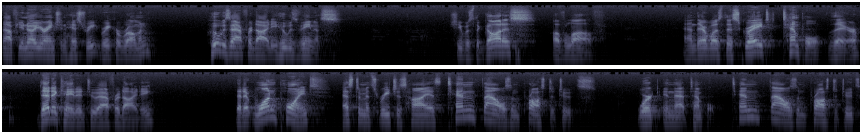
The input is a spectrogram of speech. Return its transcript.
Now, if you know your ancient history, Greek or Roman, who was Aphrodite? Who was Venus? She was the goddess of love. And there was this great temple there dedicated to Aphrodite that at one point, estimates reach as high as 10,000 prostitutes worked in that temple. 10,000 prostitutes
